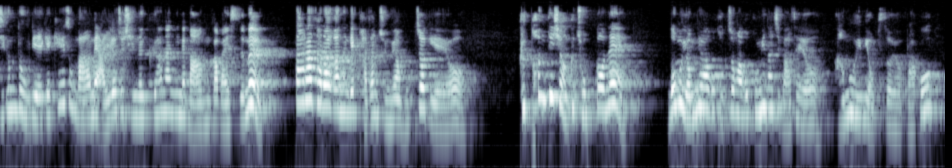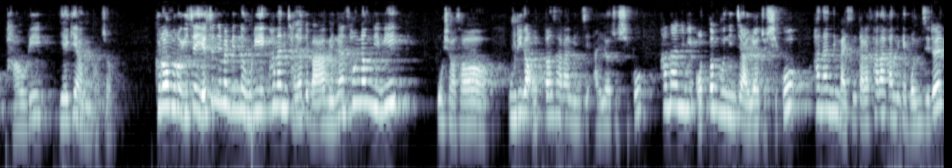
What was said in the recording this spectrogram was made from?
지금도 우리에게 계속 마음에 알려주시는 그 하나님의 마음과 말씀을 따라 살아가는 게 가장 중요한 목적이에요. 그 컨디션, 그 조건에 너무 염려하고 걱정하고 고민하지 마세요. 아무 의미 없어요. 라고 바울이 얘기하는 거죠. 그러므로 이제 예수님을 믿는 우리 하나님 자녀들 마음에는 성령님이 오셔서 우리가 어떤 사람인지 알려주시고 하나님이 어떤 분인지 알려주시고 하나님 말씀 따라 살아가는 게 뭔지를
